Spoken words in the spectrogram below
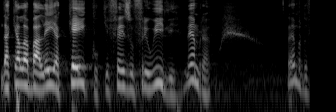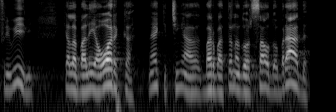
daquela baleia Keiko que fez o Free Willy, lembra? Lembra do Free Willy? Aquela baleia orca, né, que tinha a barbatana dorsal dobrada,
